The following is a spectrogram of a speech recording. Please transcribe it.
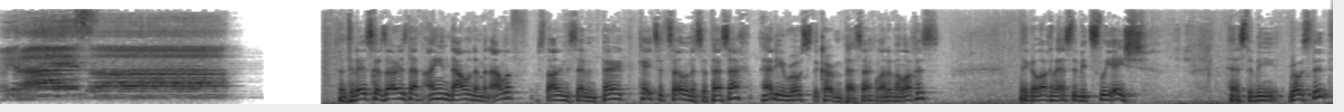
So today's Chazar is that Ayin Daladam and Aleph, starting the seventh parak, Kates Etzelinus of Pesach. How do you roast the korban Pesach? A lot of halachas. Make halachah it has to be tzli has to be roasted,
